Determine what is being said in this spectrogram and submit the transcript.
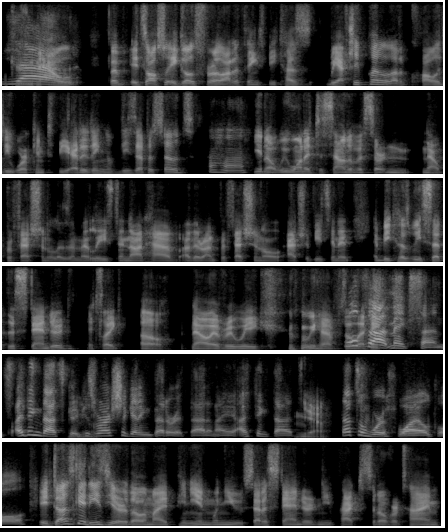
Yeah. now but it's also it goes for a lot of things because we actually put a lot of quality work into the editing of these episodes Uh huh. you know we want it to sound of a certain now professionalism at least and not have other unprofessional attributes in it and because we set this standard it's like oh now every week we have to Well, like that makes sense. I think that's good because know. Hmm. we're actually getting better at that, and I I think that yeah that's a worthwhile goal. It does get easier though, in my opinion, when you set a standard and you practice it over time.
